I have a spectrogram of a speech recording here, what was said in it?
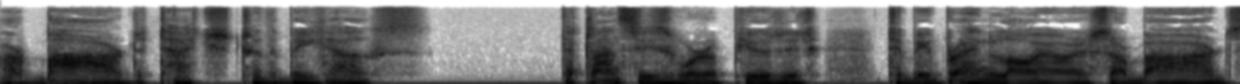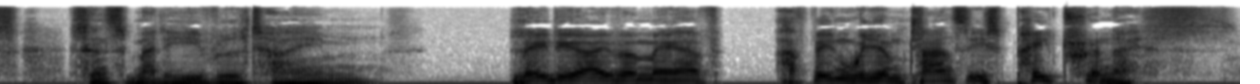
or bard attached to the big house. The Clancys were reputed to be Brehon lawyers or bards since medieval times. Lady Iveagh may have, have been William Clancy's patroness.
